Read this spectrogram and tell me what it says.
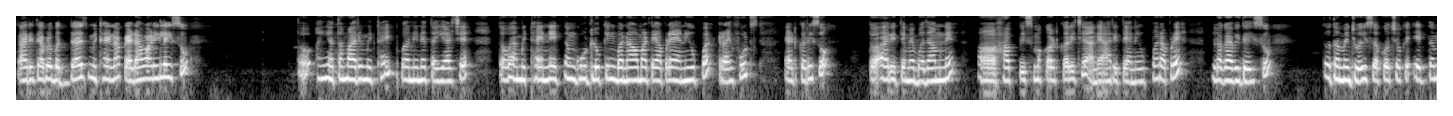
તો આ રીતે આપણે બધા જ મીઠાઈના પેડા વાળી લઈશું. તો અહીંયા તમારી મીઠાઈ બનીને તૈયાર છે. તો હવે આ મીઠાઈને એકદમ ગુડ લુકિંગ બનાવવા માટે આપણે એની ઉપર ડ્રાયફ્રૂટ્સ એડ કરીશું. તો આ રીતે મેં બદામને હાફ પીસમાં કટ કરી છે અને આ રીતે એની ઉપર આપણે લગાવી દઈશું. તો તમે જોઈ શકો છો કે એકદમ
